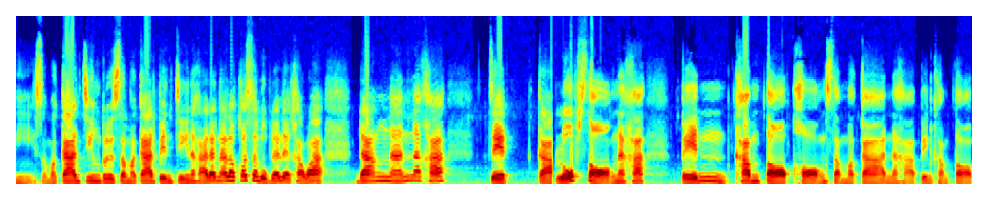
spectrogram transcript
นี่สมการจริงหรือสมการเป็นจริงนะคะ ดังนั้นเราก็สรุปได้เลยค่ะว่า ดังนั้นนะคะ 7 กับลบ2นะคะ เป็นคำตอบของสมการนะคะ เป็นคำตอบ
